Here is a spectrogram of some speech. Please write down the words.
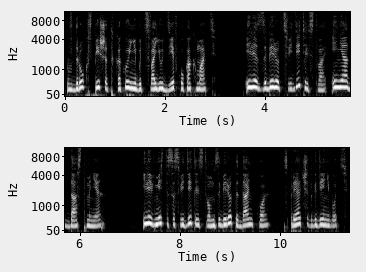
Вдруг впишет какую-нибудь свою девку как мать. Или заберет свидетельство и не отдаст мне. Или вместе со свидетельством заберет и Даньку, спрячет где-нибудь.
